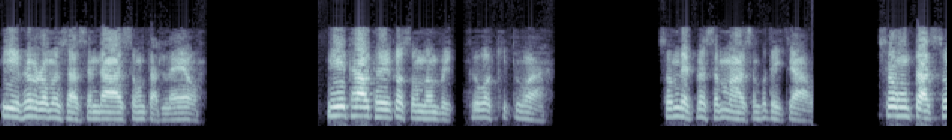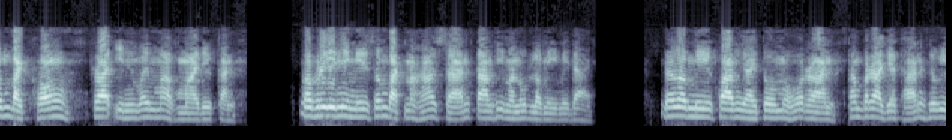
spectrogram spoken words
ที่พระบรมศาสดาทรงตัดแล้ว นี้เท้าเธอก็ทรงดำริคือว่าคิดว่า สมเด็จพระสัมมาสัมพุทธเจ้า ทรงตรัสสมบัติของพระอินทร์ไว้มากมายด้วยกันว่าพระอินทร์นี่มีสมบัติมหาศาลตามที่มนุษย์เรามีไม่ได้ แล้วก็มีความใหญ่โตมโหฬารทั้งพระราชฐานคือวิ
